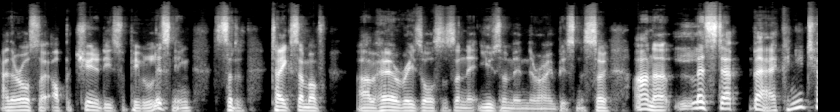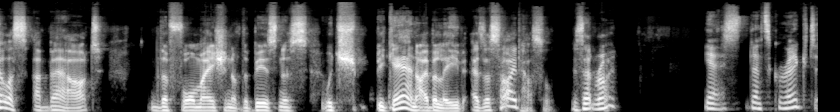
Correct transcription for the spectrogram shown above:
and there are also opportunities for people listening to sort of take some of uh, her resources and use them in their own business. So Anna, let's step back. Can you tell us about the formation of the business, which began, I believe, as a side hustle. Is that right? Yes, that's correct.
